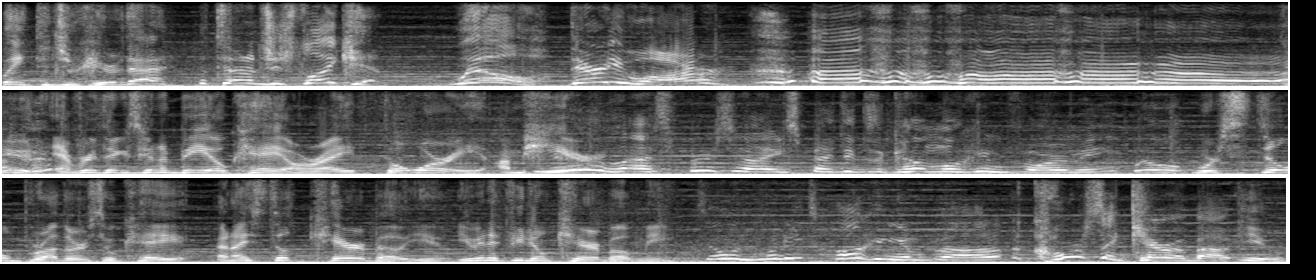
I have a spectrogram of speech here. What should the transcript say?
Wait, did you hear that? That sounded just like him. Will, there you are. Dude, everything's gonna be okay, all right? Don't worry, I'm here. You're the last person I expected to come looking for me. Well, we're still brothers, okay? And I still care about you, even if you don't care about me. Dylan, what are you talking about? Of course I care about you.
